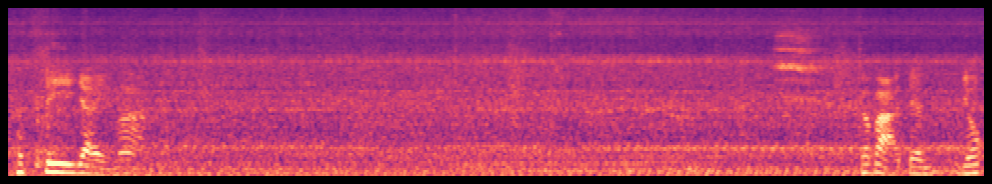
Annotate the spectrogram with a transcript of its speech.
แท็กซี่ใหญ่มาก กระบะจะยก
